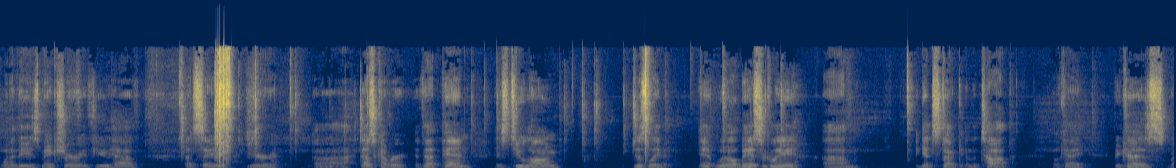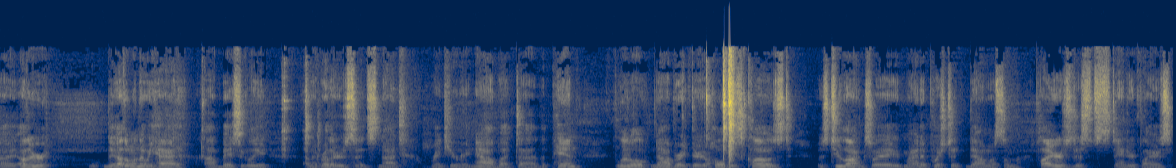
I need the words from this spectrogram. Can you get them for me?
one of these, make sure if you have, let's say, your uh, cover, if that pin is too long, just leave it. It will basically um, get stuck in the top, okay? Because my other, the other one that we had, um, basically uh, my brother's, it's not right here right now, but uh, the pin, little knob right there to hold this closed was too long. So I might have pushed it down with some pliers, just standard pliers,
